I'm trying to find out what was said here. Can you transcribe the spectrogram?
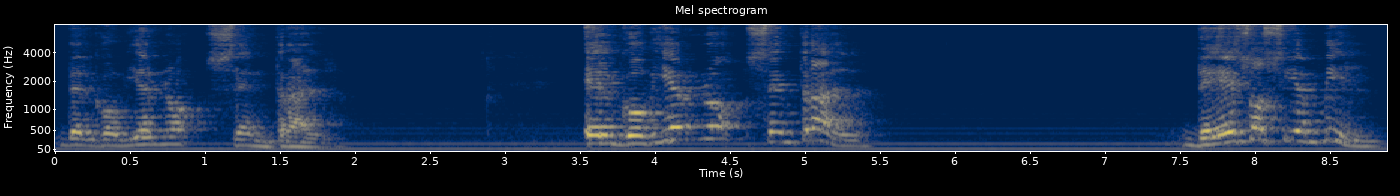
del gobierno central. El gobierno central, de esos 100 mil,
